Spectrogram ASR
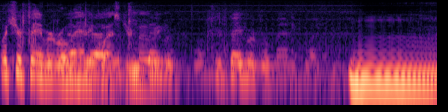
What's your favorite romantic Yeah, yeah, Western what's your movie? Favorite, what's your favorite romantic Western? Mm,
